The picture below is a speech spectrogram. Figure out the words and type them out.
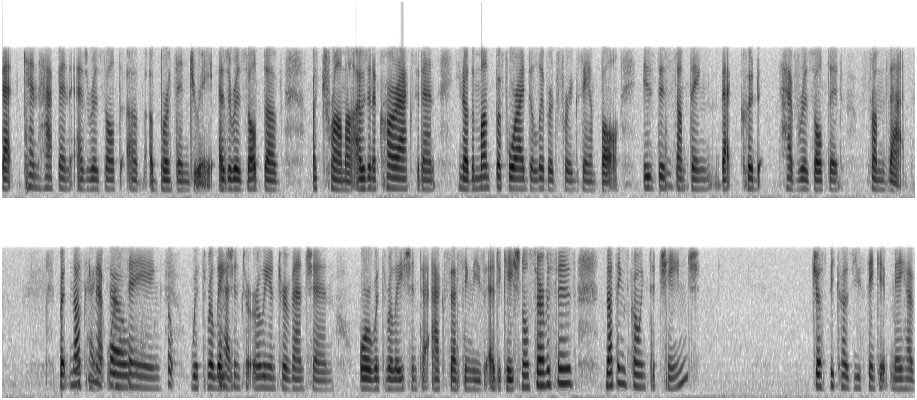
that can happen as a result of a birth injury, as a result of a trauma. I was in a car accident, you know, the month before I delivered, for example. Is this mm-hmm. something that could have resulted from that? But nothing okay, that so, we're saying oh, with relation to early intervention or with relation to accessing these educational services, nothing's going to change just because you think it may have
